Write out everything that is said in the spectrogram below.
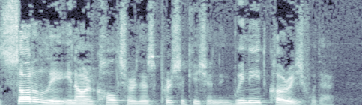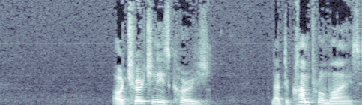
subtly in our culture there's persecution, and we need courage for that. Our church needs courage, not to compromise,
